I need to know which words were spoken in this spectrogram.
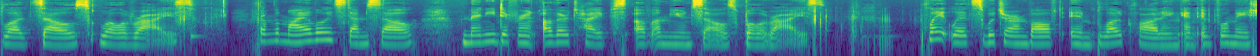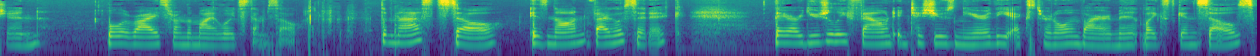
blood cells will arise. From the myeloid stem cell, many different other types of immune cells will arise. Platelets, which are involved in blood clotting and inflammation, will arise from the myeloid stem cell. The mast cell is non phagocytic. They are usually found in tissues near the external environment, like skin cells,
